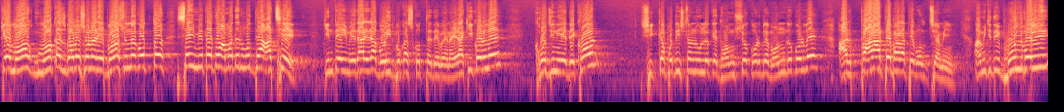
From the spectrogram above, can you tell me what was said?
কেউ মহ- মহাকাশ গবেষণা নিয়ে পড়াশোনা করতো, সেই মেধা তো আমাদের মধ্যে আছে। কিন্তু এই মেধার এরা বহির প্রকাশ করতে দেবে না। এরা কি করবে? খোঁজ নিয়ে দেখুন শিক্ষা প্রতিষ্ঠানগুলোকে ধ্বংস করবে, বন্ধ করবে, আর পাড়াতে পাড়াতে বলছি আমি। আমি যদি ভুল বলি,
